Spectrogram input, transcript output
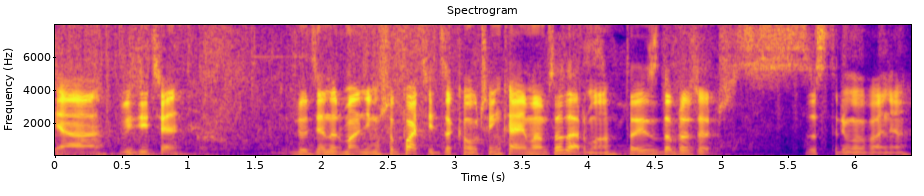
Ja, widzicie, ludzie normalnie muszą płacić za coaching, a ja mam za darmo. To jest dobra rzecz ze streamowania.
